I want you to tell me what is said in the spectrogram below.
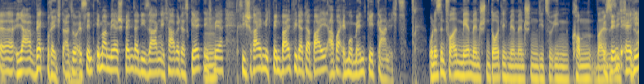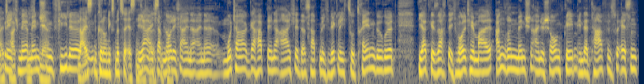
äh, Jahr wegbricht. Also es sind immer mehr Spender, die sagen, ich habe das Geld nicht mhm. mehr. Sie schreiben, ich bin bald wieder dabei, aber im Moment geht gar nichts. Und es sind vor allem mehr Menschen, deutlich mehr Menschen, die zu Ihnen kommen, weil es sie sich erheblich den Alltag mehr Menschen, mehr viele leisten können, auch nichts mehr zu essen. Ja, ich habe neulich eine, eine Mutter gehabt in der Arche, das hat mich wirklich zu Tränen gerührt. Die hat gesagt, ich wollte hier mal anderen Menschen eine Chance geben, in der Tafel zu essen.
